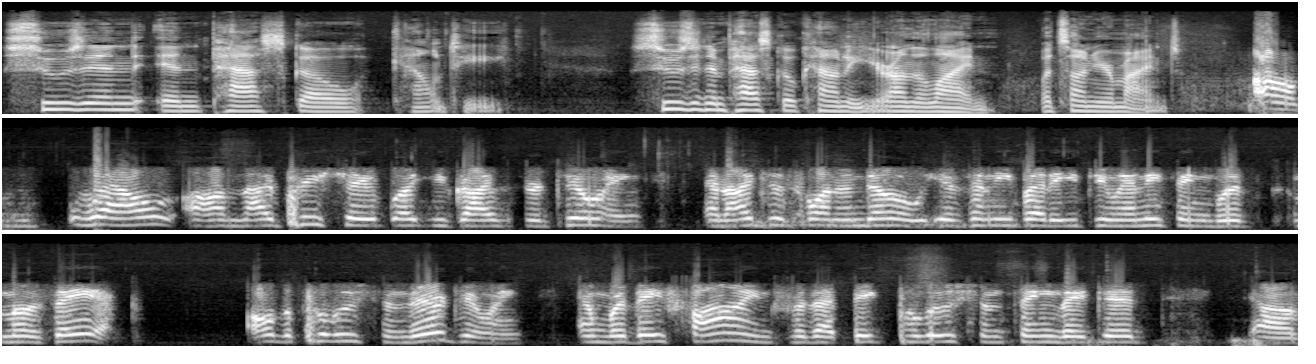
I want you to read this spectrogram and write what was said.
Susan in Pasco County. Susan in Pasco County, you're on the line. What's on your mind? Um, well, um, I appreciate what you guys are doing, and I just want to know: is anybody do anything with Mosaic? All the pollution they're doing, and were they fined for that big pollution thing they did? Uh,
